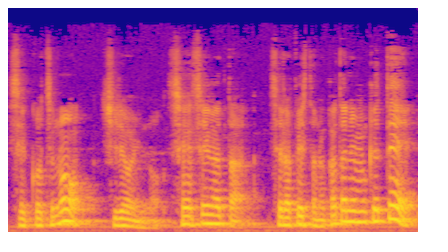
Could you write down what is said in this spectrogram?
接骨の治療院の先生方、セラピストの方に向けて、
